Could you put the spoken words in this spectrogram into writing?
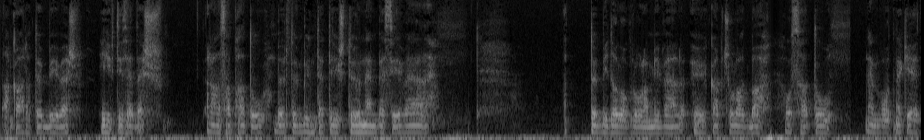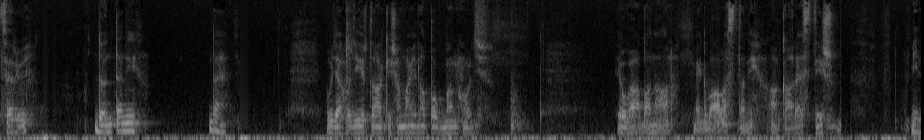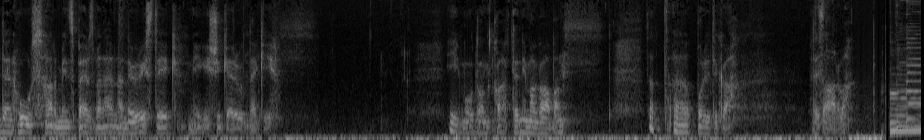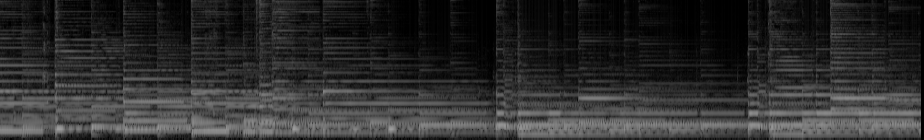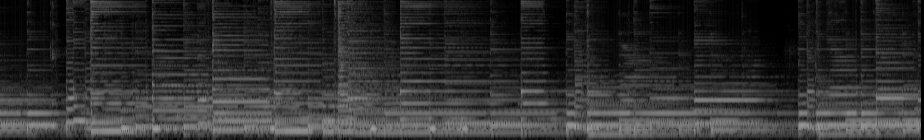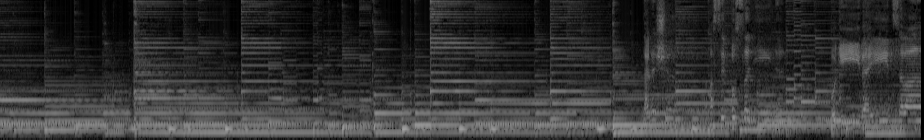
akár a több éves, évtizedes rászabható börtönbüntetéstől, nem beszélve a többi dologról, amivel ő kapcsolatba hozható nem volt neki egyszerű dönteni, de úgy, ahogy írták is a mai napokban, hogy jogában áll megválasztani akar ezt is. Minden 20-30 percben ellenőrizték, mégis sikerült neki. Így módon kell tenni magában. Tehát a politika lezárva.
